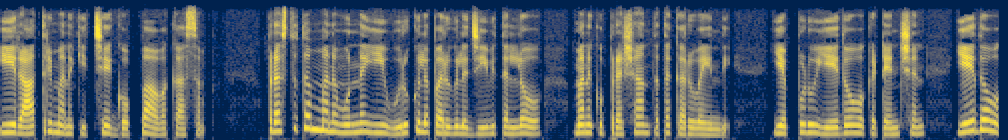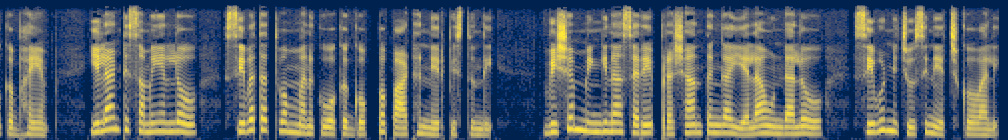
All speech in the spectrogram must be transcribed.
ఈ రాత్రి మనకిచ్చే గొప్ప అవకాశం. ప్రస్తుతం మనం ఉన్న ఈ ఉరుకుల పరుగుల జీవితంలో మనకు ప్రశాంతత కరువైంది. ఎప్పుడూ ఏదో ఒక టెన్షన్ ఏదో ఒక భయం. ఇలాంటి సమయంలో శివతత్వం మనకు ఒక గొప్ప పాఠం నేర్పిస్తుంది. విషం మింగినా సరే ప్రశాంతంగా ఎలా ఉండాలో శివుణ్ణి చూసి నేర్చుకోవాలి.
